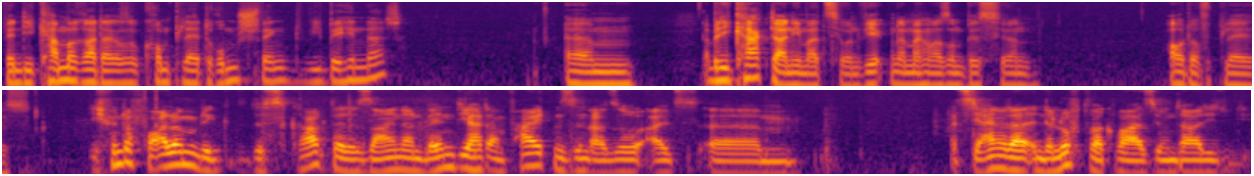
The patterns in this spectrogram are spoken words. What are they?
wenn die Kamera da so komplett rumschwenkt wie behindert. Ähm, aber die Charakteranimationen wirken dann manchmal so ein bisschen out of place. Ich finde vor allem die, das Charakterdesign dann, wenn die halt am Fighten sind, also als, ähm, als die eine da in der Luft war quasi und da die, die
